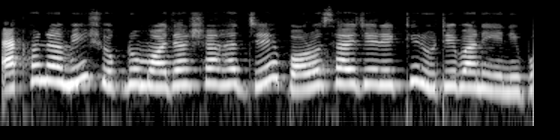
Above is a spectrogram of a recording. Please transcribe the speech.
এখন আমি শুকনো ময়দার সাহায্যে বড় সাইজের একটি রুটি বানিয়ে নিব।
